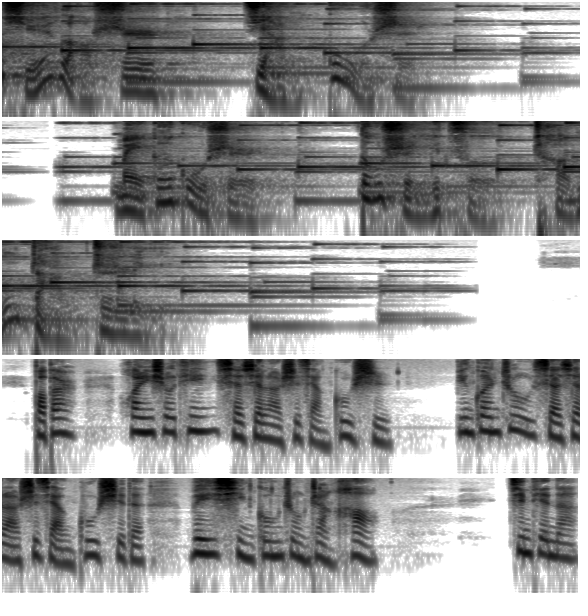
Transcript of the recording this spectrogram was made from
雪老师讲故事，每个故事都是一次成长之旅。宝贝儿，欢迎收听小雪老师讲故事，并关注小雪老师讲故事的微信公众账号。今天呢，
